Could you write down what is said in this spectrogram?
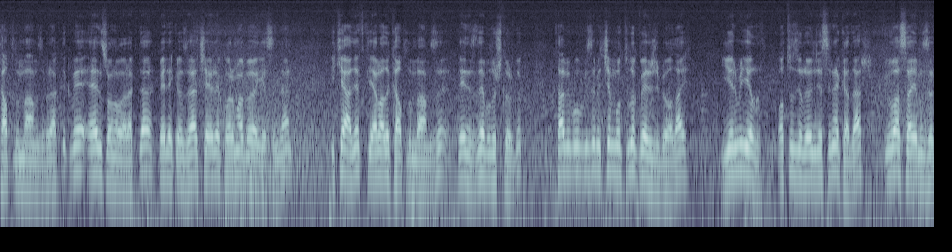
kaplumbağamızı bıraktık ve en son olarak da Belek Özel Çevre Koruma Bölgesi'nden 2 adet yaralı kaplumbağamızı denizde buluşturduk. Tabii bu bizim için mutluluk verici bir olay. 20 yıl, 30 yıl öncesine kadar yuva sayımızın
